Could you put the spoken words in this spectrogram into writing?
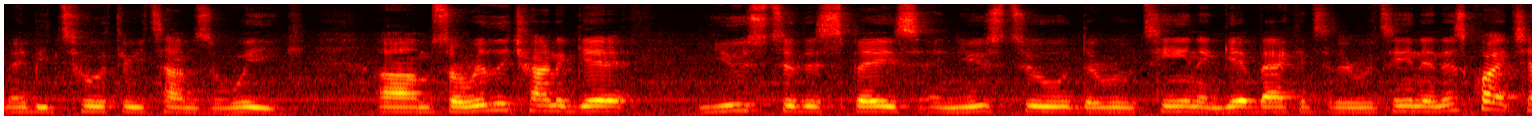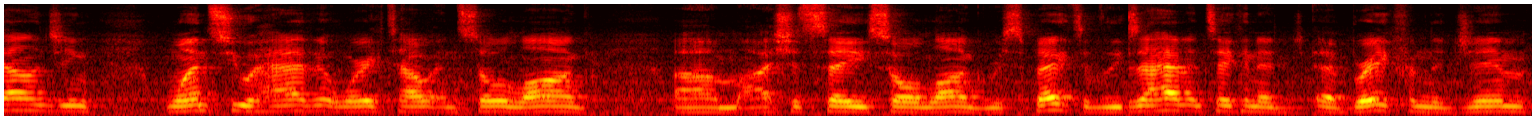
maybe two or three times a week. Um, so really trying to get used to this space and used to the routine and get back into the routine. And it's quite challenging once you haven't worked out in so long. Um, I should say so long respectively because I haven't taken a, a break from the gym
